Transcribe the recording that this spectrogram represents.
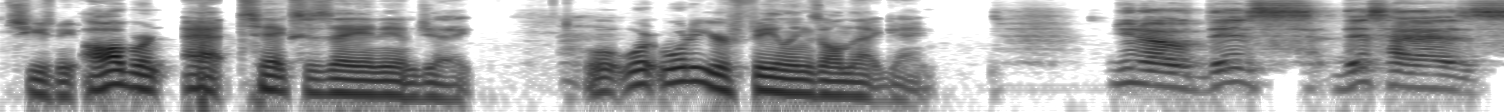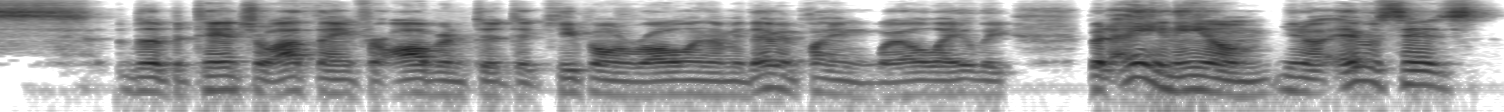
excuse me, Auburn at Texas A&M, Jake. What, what are your feelings on that game? You know this this has the potential, I think, for Auburn to, to keep on rolling. I mean, they've been playing well lately, but A and M, you know, ever since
